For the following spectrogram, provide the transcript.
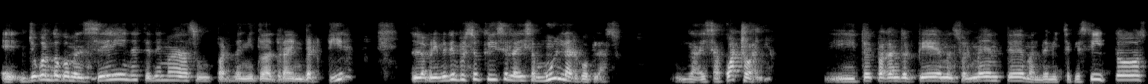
Eh, yo cuando comencé en este tema hace un par de añitos atrás a invertir, la primera inversión que hice la hice a muy largo plazo, la hice a cuatro años. Y estoy pagando el pie mensualmente, mandé mis chequecitos,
